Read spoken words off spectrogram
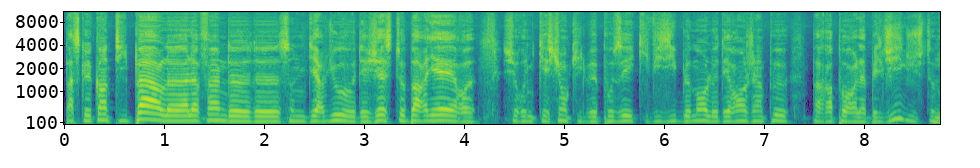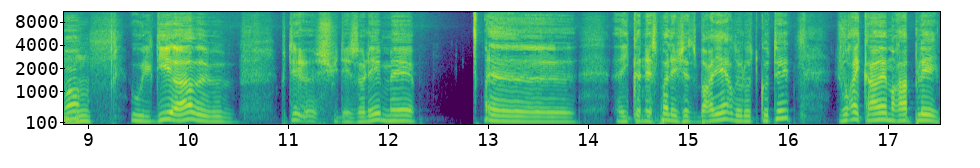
Parce que quand il parle à la fin de, de son interview des gestes barrières euh, sur une question qui lui est posée et qui visiblement le dérange un peu par rapport à la Belgique, justement, Mhm. où il dit Ah, euh, écoutez, euh, je suis désolé, mais euh, ils connaissent pas les gestes barrières de l'autre côté. Je voudrais quand même rappeler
